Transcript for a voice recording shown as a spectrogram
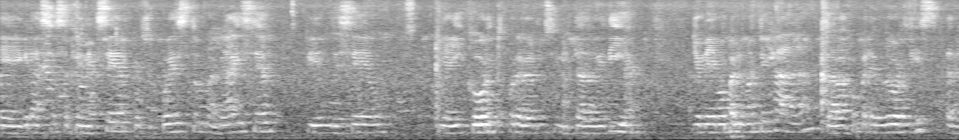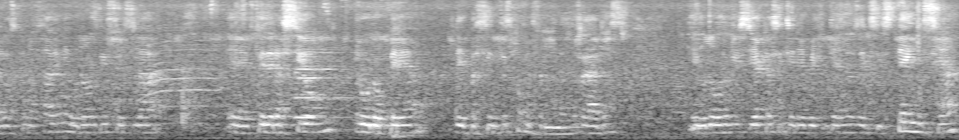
Eh, gracias a Femexer, por supuesto, a Geyser, Pide un Deseo y a ICORT por habernos invitado hoy día. Yo me llamo Paloma Tejada, trabajo para Eurordis. Para los que no saben, Eurordis es la eh, Federación Europea de Pacientes con Enfermedades Raras. Eurordis ya casi tiene 20 años de existencia,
